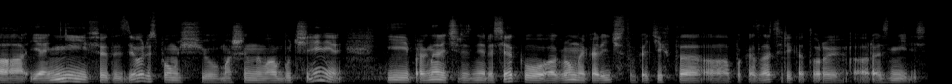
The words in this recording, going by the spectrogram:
А, И они все это сделали с помощью машинного обучения и прогнали через нейросетку огромное количество каких-то а, показателей, которые а, разнились.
